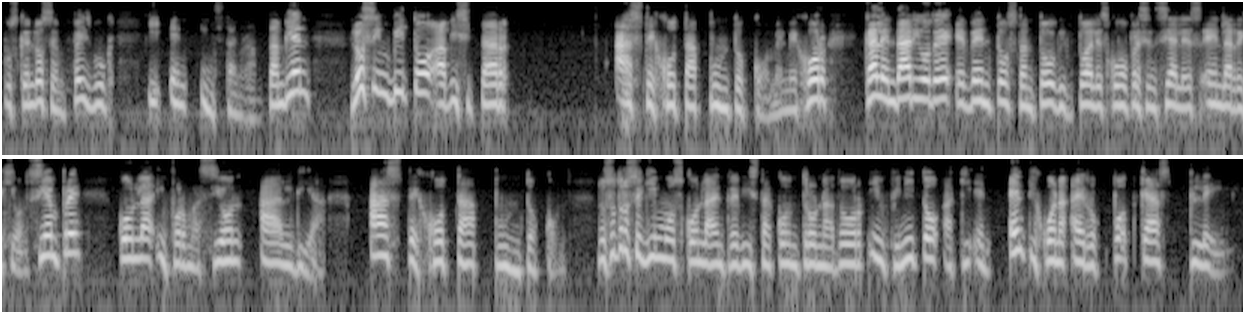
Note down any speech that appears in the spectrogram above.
búsquenlos en Facebook y en Instagram. También los invito a visitar astj.com, el mejor calendario de eventos tanto virtuales como presenciales en la región, siempre con la información al día. astj.com. Nosotros seguimos con la entrevista con Tronador Infinito aquí en, en Tijuana Aero Podcast Playlist.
